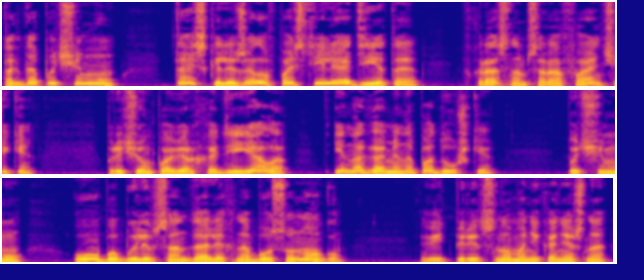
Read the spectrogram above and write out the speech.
тогда почему Тайска лежала в постели одетая, в красном сарафанчике, причем поверх одеяла и ногами на подушке? Почему оба были в сандалиях на босу ногу? Ведь перед сном они, конечно,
